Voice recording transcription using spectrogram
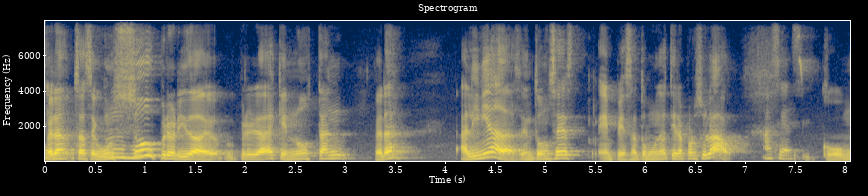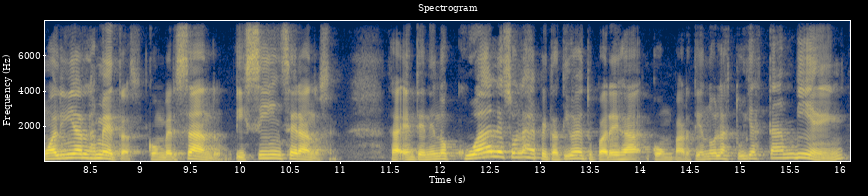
¿Verdad? O sea, según sus prioridades, prioridades que no están, ¿verdad? Alineadas. Entonces empieza todo el mundo a tirar por su lado. Así es. ¿Cómo alinear las metas? Conversando y sincerándose. O sea, entendiendo cuáles son las expectativas de tu pareja, compartiendo las tuyas también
